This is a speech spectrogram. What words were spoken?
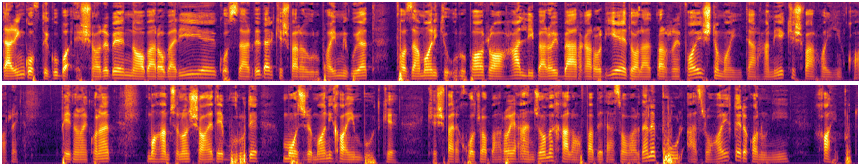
در این گفتگو با اشاره به نابرابری گسترده در کشورهای اروپایی می‌گوید تا زمانی که اروپا راه حلی برای برقراری عدالت و رفاه اجتماعی در همه کشورهای این قاره پیدا نکند ما همچنان شاهد ورود مجرمانی خواهیم بود که کشور خود را برای انجام خلاف و به دست آوردن پول از راههای غیرقانونی خواهیم بود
